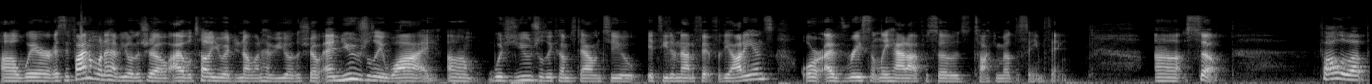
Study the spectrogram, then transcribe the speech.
Uh, whereas if I don't want to have you on the show, I will tell you I do not want to have you on the show, and usually why, um, which usually comes down to it's either not a fit for the audience or I've recently had episodes talking about the same thing. Uh, so, follow up.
